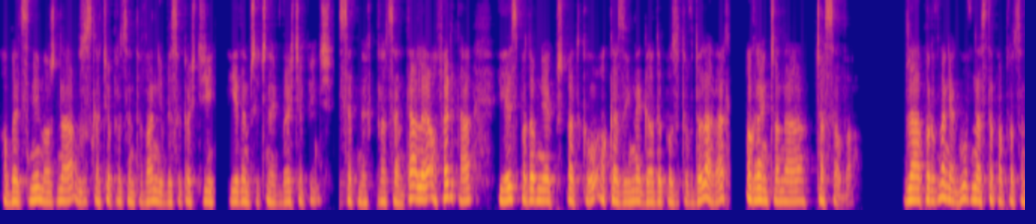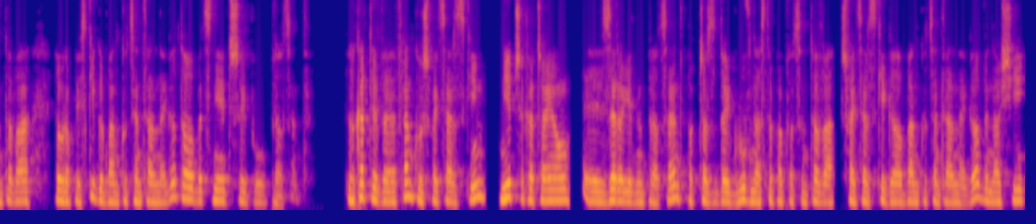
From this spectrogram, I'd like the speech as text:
obecnie można uzyskać oprocentowanie w wysokości 1,25%, ale oferta jest, podobnie jak w przypadku okazyjnego depozytu w dolarach, ograniczona czasowo. Dla porównania główna stopa procentowa Europejskiego Banku Centralnego to obecnie 3,5%. Lokaty we franku szwajcarskim nie przekraczają 0,1%, y, podczas gdy główna stopa procentowa szwajcarskiego banku centralnego wynosi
